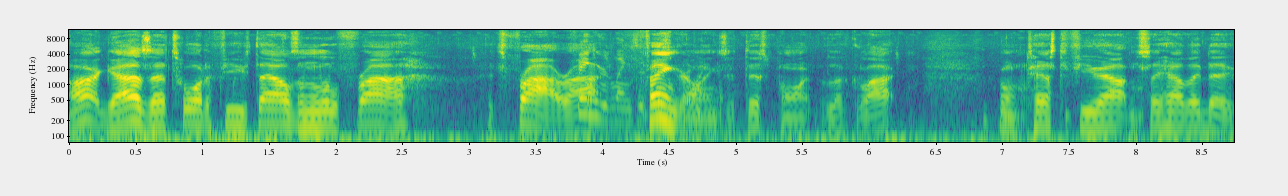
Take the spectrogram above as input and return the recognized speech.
All right, guys, that's what a few thousand little fry. It's fry, right? Fingerlings at Fingerlings this at this point look like. We're going to test a few out and see how they do.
